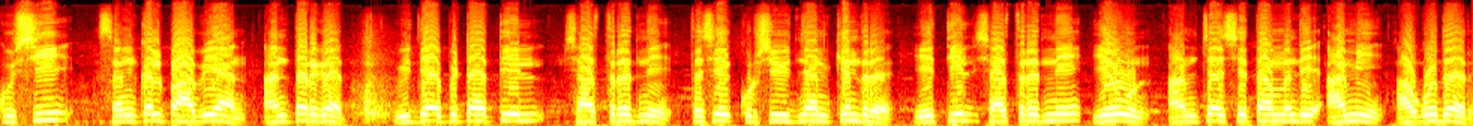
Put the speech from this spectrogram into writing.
कृषी संकल्प अभियान अंतर्गत विद्यापीठातील शास्त्रज्ञ तसे कृषी विज्ञान केंद्र येथील शास्त्रज्ञ येऊन आमच्या शेतामध्ये आम्ही अगोदर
